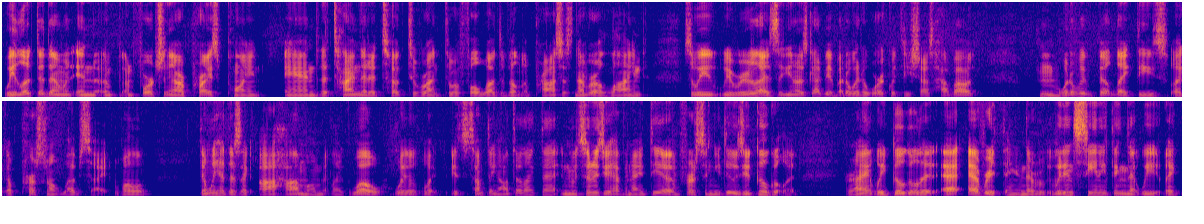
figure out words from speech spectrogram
we looked at them, and uh, unfortunately, our price point and the time that it took to run through a full web development process never aligned. So we, we realized that you know there's got to be a better way to work with these chefs. How about hmm, what if we build like these like a personal website? Well, then we had this like aha moment, like whoa, wait, wait, is something out there like that? And as soon as you have an idea, the first thing you do is you Google it, right? We Googled it everything, and there, we didn't see anything that we like.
